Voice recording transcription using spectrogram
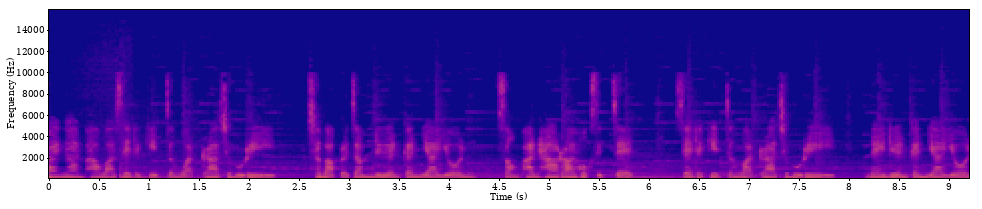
รายงานภาวะเศรษฐกิจจังหวัดราชบุรี ฉบับประจำเดือนกันยายน 2567 เศรษฐกิจจังหวัดราชบุรี ในเดือนกันยายน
